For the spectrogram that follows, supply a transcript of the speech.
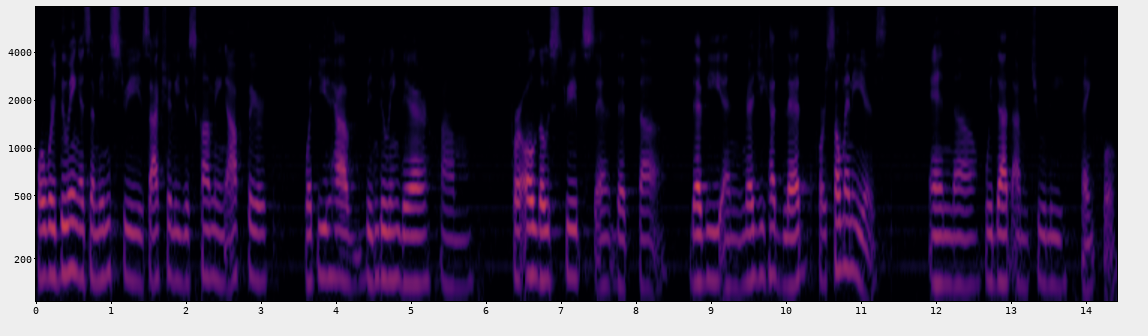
what we're doing as a ministry is actually just coming after what you have been doing there um, for all those trips and that uh, Debbie and Reggie had led for so many years. And uh, with that, I'm truly thankful.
